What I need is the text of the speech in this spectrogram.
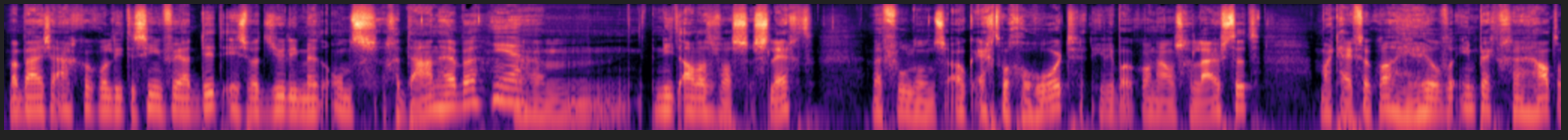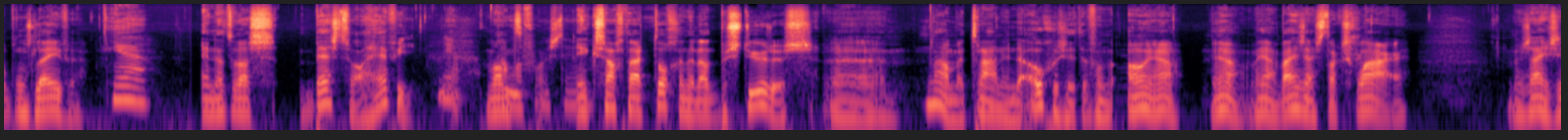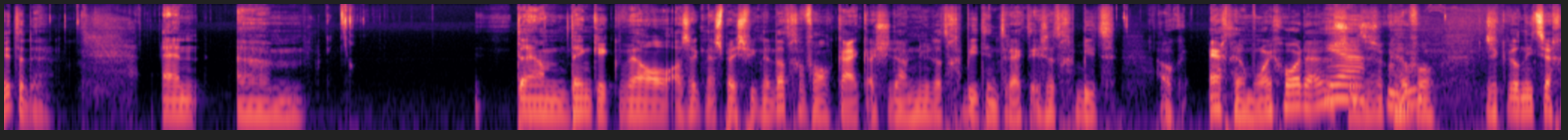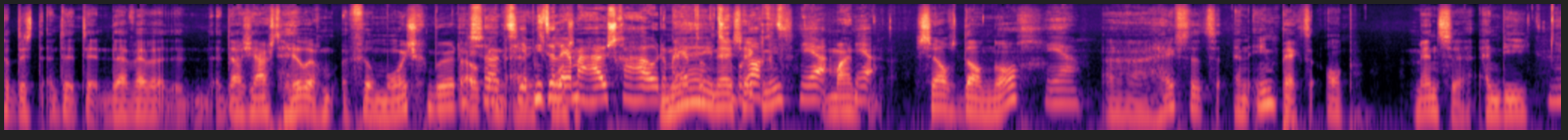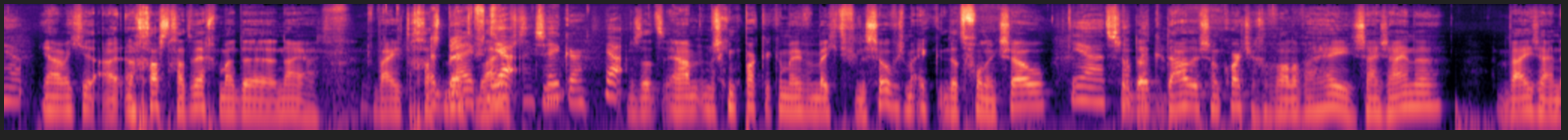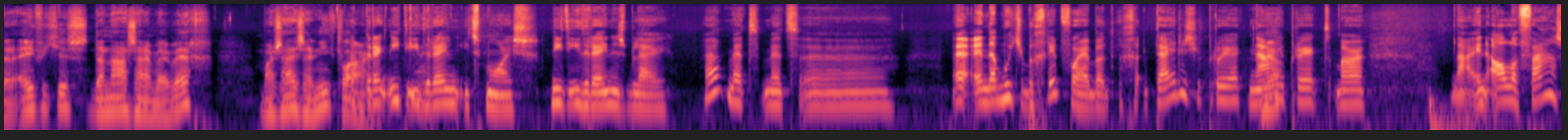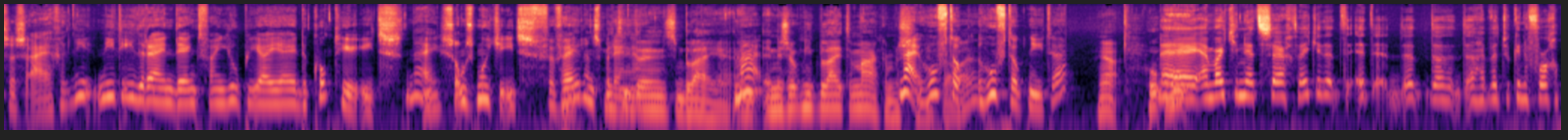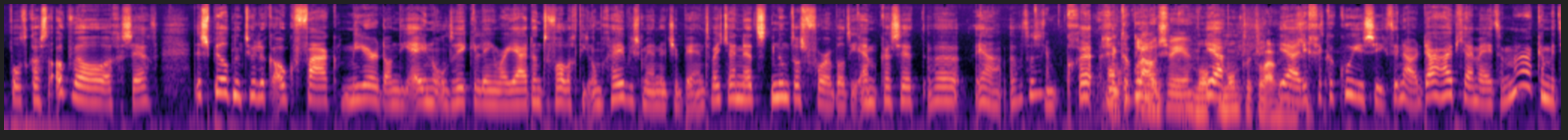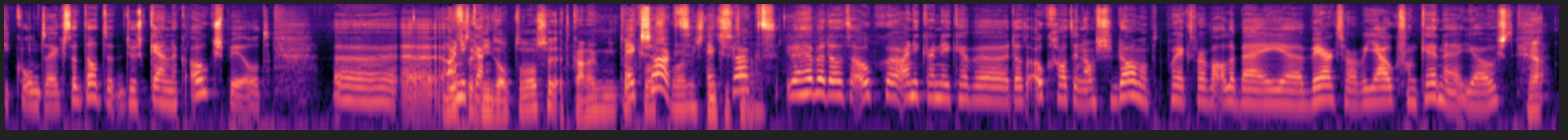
Waarbij ze eigenlijk ook wel lieten zien van ja, dit is wat jullie met ons gedaan hebben. Ja. Um, niet alles was slecht. Wij voelen ons ook echt wel gehoord. Jullie hebben ook wel naar ons geluisterd. Maar het heeft ook wel heel veel impact gehad op ons leven. Ja. En dat was best wel heavy. Ja, Want kan me voorstellen. ik zag daar toch inderdaad bestuurders uh, nou, met tranen in de ogen zitten van... oh ja, ja, ja, wij zijn straks klaar. Maar zij zitten er. En um, dan denk ik wel, als ik naar, specifiek naar dat geval kijk, als je daar nu dat gebied in trekt, is het gebied ook echt heel mooi geworden. Hè? Dus Ja. er is ook heel Mhm. veel. Dus ik wil niet zeggen, dus, de, de, de- we hebben, daar is juist heel erg veel moois gebeurd. Ook, en- je en hebt niet alleen moois. maar huis gehouden, maar je hebt ook Nee, iets nee, zeker gebracht. niet. Ja, Maar ja, zelfs dan nog ja, eh, heeft het een impact op mensen. En die, ja. ja, weet je, een gast gaat weg, maar de, nou ja, waar je te gast Het bent, blijft. blijft. ja zeker. Ja, Dus dat, ja, misschien pak ik hem even een beetje te filosofisch, maar ik, dat vond ik zo. ja dat snap Zodat ik. daar is zo'n kwartje gevallen van, hé, hey, zij zijn er, wij zijn er eventjes, daarna zijn wij weg, maar zij zijn niet klaar. Het brengt niet iedereen iets moois. Niet iedereen is blij. Hè? Met, met, eh, eh, en daar moet je begrip voor hebben. Tijdens je project, na Ja. je project. Maar nou, in alle fases eigenlijk. Niet, niet iedereen denkt van joepie, er komt hier iets. Nee, soms moet je iets vervelends Niet brengen. iedereen is blij hè. Maar- en, en is ook niet blij te maken misschien. Nee, hoeft wel, ook, hè? hoeft ook niet hè. Ja. Hoe, Nee, hoe- en wat je net zegt, weet je, dat, dat, dat, dat, dat hebben we natuurlijk in de vorige podcast ook wel eh, gezegd. Er speelt natuurlijk ook vaak meer dan die ene ontwikkeling waar jij dan toevallig die omgevingsmanager bent. Wat jij net noemt als voorbeeld, die MKZ, eh, ja, wat is het? Ge- gekke Claus weer. Ja. Monte Ja, die gekke koeienziekte. Nou, daar heb jij mee te maken met die context. Dat dat dus kennelijk ook speelt. Eh, eh, Je hoeft het niet op te lossen. Het kan ook niet opgelost Exact, worden. je exact. We hebben dat ook, eh, Annika en ik hebben dat ook gehad in Amsterdam op het project waar we allebei eh werkten, waar we jou ook van kennen, Joost. Ja.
